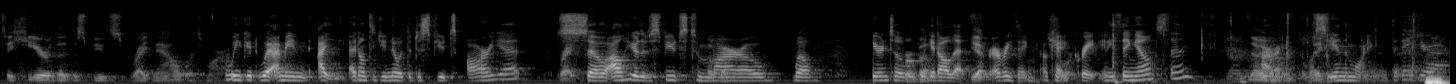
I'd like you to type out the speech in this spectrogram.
to hear the disputes right now or tomorrow? We could, well, I mean, I, I don't think you know what the disputes are yet. Right. So I'll hear the disputes tomorrow, well, here until For we both. get all that, Yeah. for everything. Okay, Sure. great. Anything else then? No, All Your right, Honor. we'll Thank see you in the morning. then. Thank Thank you, Your Honor.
